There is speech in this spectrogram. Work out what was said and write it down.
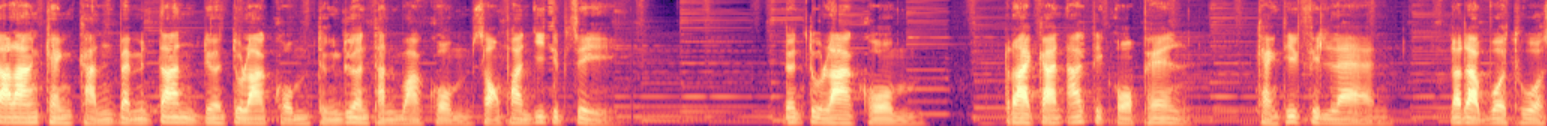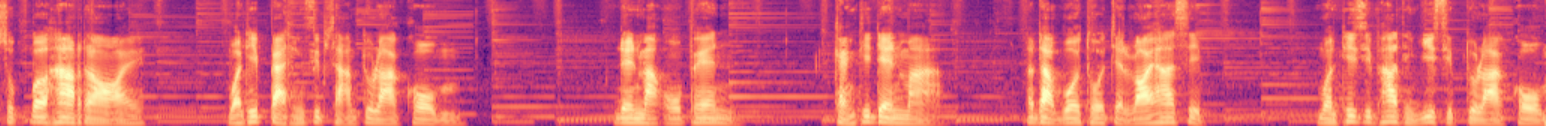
ตารางแข่งขันแบดมินตันเดือนตุลาคมถึงเดือนธันวาคม 2024 เดือนตุลาคม รายการ Arctic Open แข่งที่ฟินแลนด์ ระดับ World Tour Super 500 วันที่ 8-13 ตุลาคม เดนมาร์กโอเพนแข่งที่เดนมาร์ก ระดับ World Tour 750 วันที่ 15-20 ตุลาคม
